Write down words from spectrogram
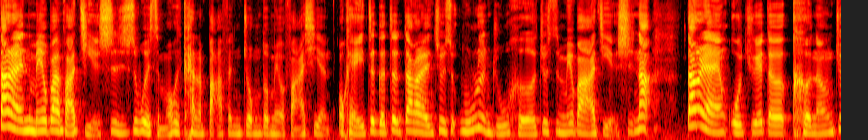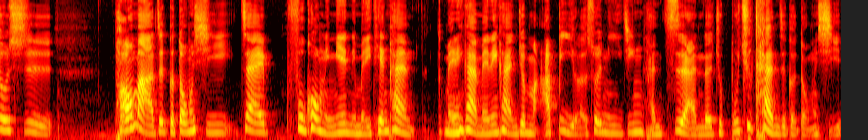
当然没有办法解释是为什么会看了八分钟都没有发现。OK，这个这当然就是无论如何就是没有办法解释。那当然，我觉得可能就是跑马这个东西在副控里面，你每天看、每天看、每天看，你就麻痹了，所以你已经很自然的就不去看这个东西。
